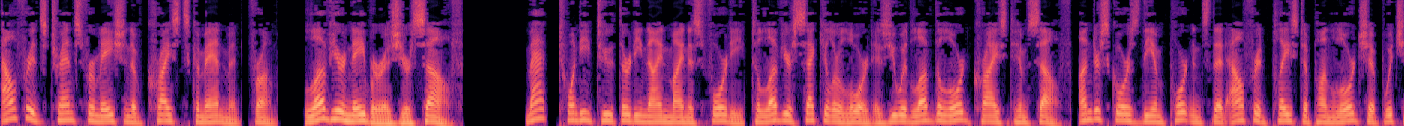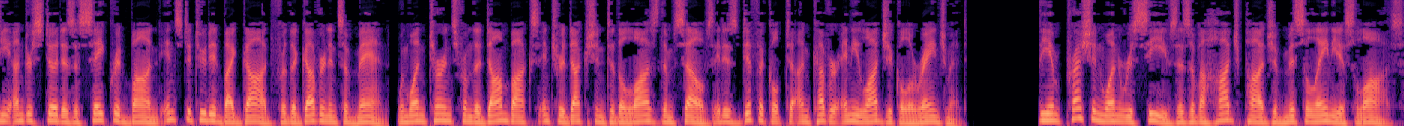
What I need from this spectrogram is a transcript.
Alfred's transformation of Christ's commandment, from "'Love your neighbor as yourself' Matt 22:39-40 To love your secular lord as you would love the Lord Christ himself underscores the importance that Alfred placed upon lordship which he understood as a sacred bond instituted by God for the governance of man. When one turns from the Domboc's introduction to the laws themselves it is difficult to uncover any logical arrangement. The impression one receives is of a hodgepodge of miscellaneous laws.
